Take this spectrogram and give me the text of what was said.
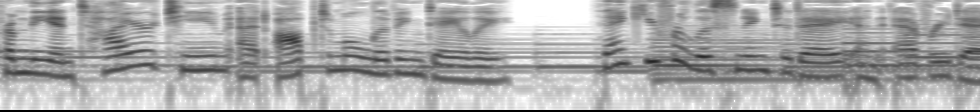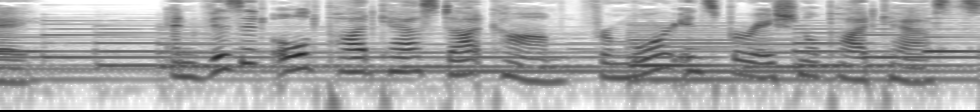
From the entire team at Optimal Living Daily, thank you for listening today and every day. And visit oldpodcast.com for more inspirational podcasts.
